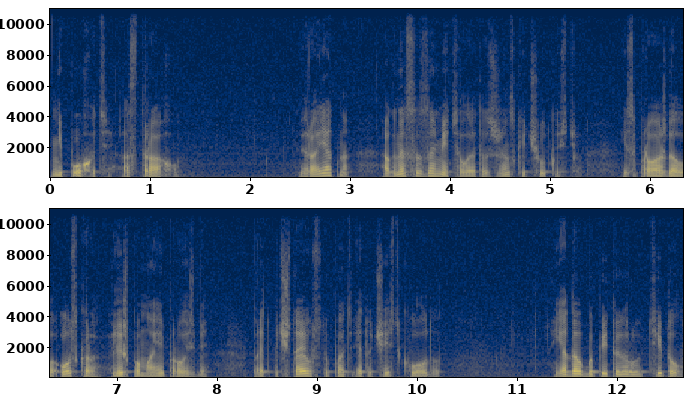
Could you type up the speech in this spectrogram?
не похоти, а страху. Вероятно, Агнеса заметила это с женской чуткостью и сопровождала Оскара лишь по моей просьбе, предпочитая уступать эту честь Клоду. Я дал бы Питеру титул,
